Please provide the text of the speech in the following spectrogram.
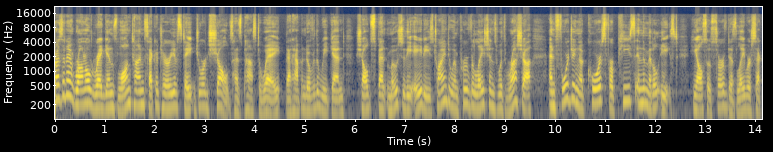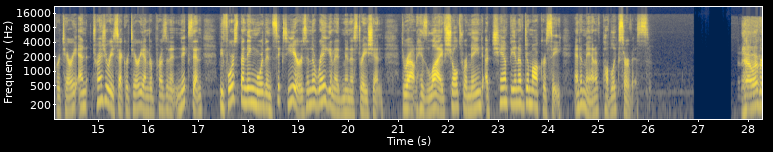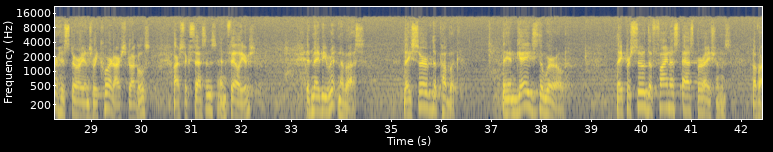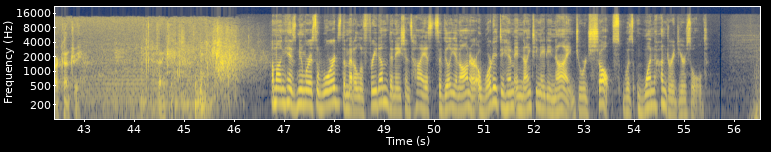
President Ronald Reagan's longtime Secretary of State George Shultz has passed away. That happened over the weekend. Shultz spent most of the 80s trying to improve relations with Russia and forging a course for peace in the Middle East. He also served as Labor Secretary and Treasury Secretary under President Nixon before spending more than six years in the Reagan administration. Throughout his life, Shultz remained a champion of democracy and a man of public service. However historians record our struggles, our successes and failures, it may be written of us. They served the public. They engaged the world. They pursued the finest aspirations of our country. Thank you. Among his numerous awards, the Medal of Freedom, the nation's highest civilian honor, awarded to him in 1989, George Shultz was 100 years old.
